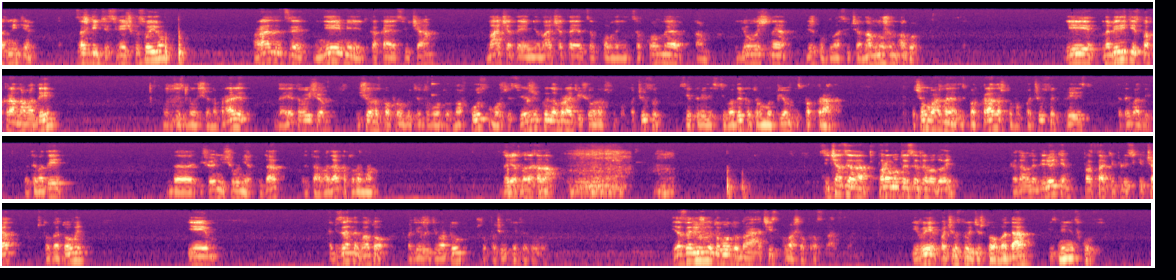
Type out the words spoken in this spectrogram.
возьмите, зажгите свечку свою. Разницы не имеет, какая свеча. Начатая, не начатая, церковная, не церковная, там, елочная, лишь бы была свеча. Нам нужен огонь. И наберите из-под крана воды. Вот здесь мы еще набрали, до этого еще. Еще раз попробуйте эту воду на вкус. Можете свеженькую набрать еще раз, чтобы почувствовать все прелести воды, которую мы пьем из-под крана. Почему важно из-под крана, чтобы почувствовать прелесть этой воды. В этой воды да, еще ничего нету, да? Это вода, которая нам дает водоканал. Сейчас я поработаю с этой водой. Когда вы наберете, поставьте плюсики в чат, что готовы. И обязательно глоток подержите во рту, чтобы почувствовать эту воду. Я заряжу эту воду на очистку вашего пространства. И вы почувствуете, что вода изменит вкус.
